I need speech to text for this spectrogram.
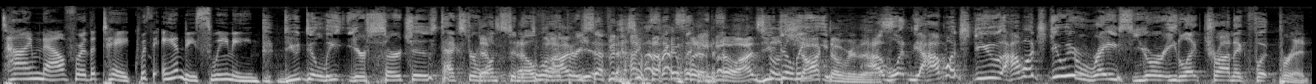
Time now for the take with Andy Sweeney. Do you delete your searches? Texter That's- wants to know that's what I- four three seven that's what I nine six wanna eight. know. I'm Do you so shocked over this. How, what, how much do you? How much do you erase your electronic footprint?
